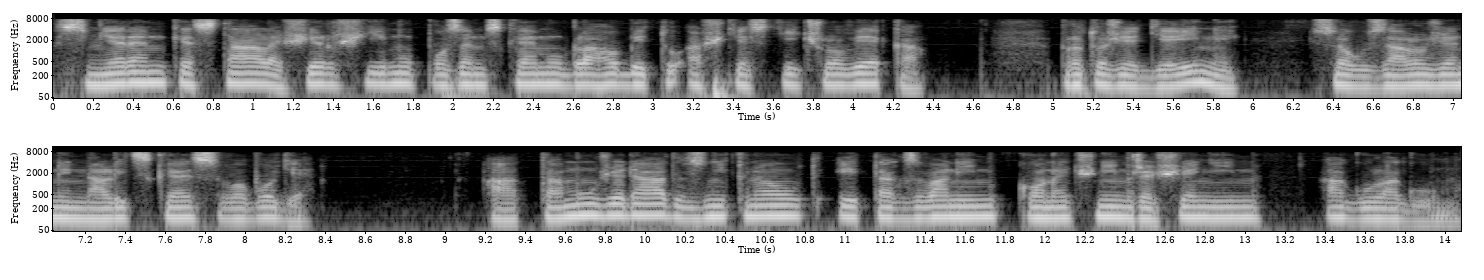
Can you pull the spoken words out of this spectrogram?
směrem ke stále širšímu pozemskému blahobytu a štěstí člověka, protože dějiny jsou založeny na lidské svobodě. A ta může dát vzniknout i takzvaným konečným řešením a gulagům.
